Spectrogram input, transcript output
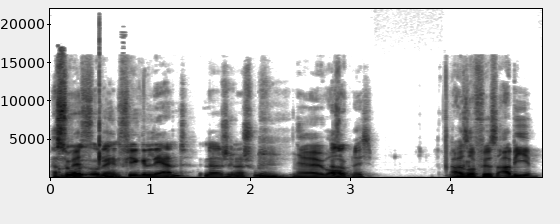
Hast Am du besten? ohnehin viel gelernt in der, in der Schule? Nee, überhaupt Also- nicht. Also fürs Abi,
